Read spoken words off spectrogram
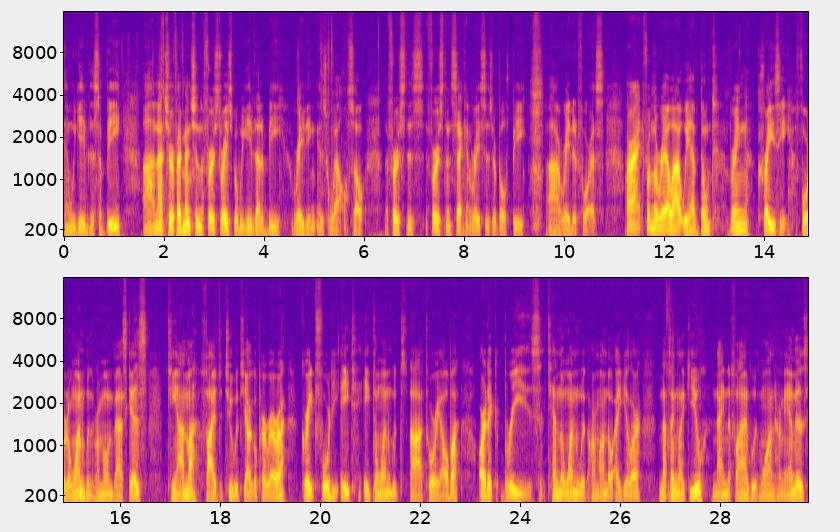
And we gave this a B. Uh, not sure if I mentioned the first race, but we gave that a B rating as well. So the first is first and second races are both B uh, rated for us. All right, from the rail out, we have Don't Bring Crazy, four to one with Ramon Vasquez. Tianma, five to two with Tiago Pereira. Great 48, eight to one with uh, Torrealba. Arctic Breeze, ten to one with Armando Aguilar. Nothing Like You, nine to five with Juan Hernandez.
